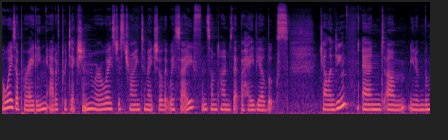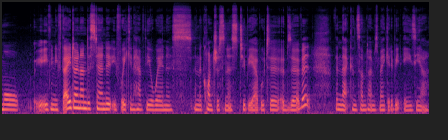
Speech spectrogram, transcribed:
always operating out of protection. We're always just trying to make sure that we're safe. And sometimes that behavior looks challenging. And, um, you know, the more even if they don't understand it, if we can have the awareness and the consciousness to be able to observe it, then that can sometimes make it a bit easier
